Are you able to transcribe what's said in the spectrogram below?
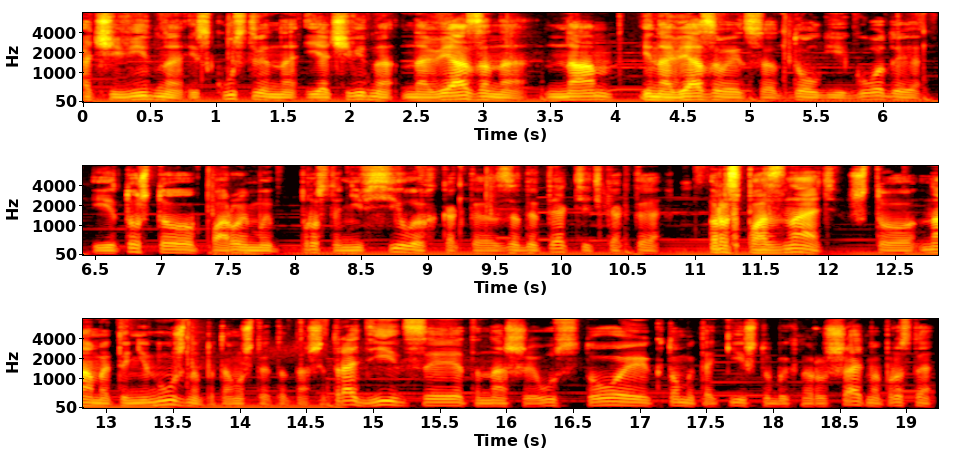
очевидно, искусственно и очевидно навязано нам и навязывается долгие годы. И то, что порой мы просто не в силах как-то задетектить, как-то распознать, что нам это не нужно, потому что это наши традиции, это наши устои, кто мы такие, чтобы их нарушать. Мы просто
